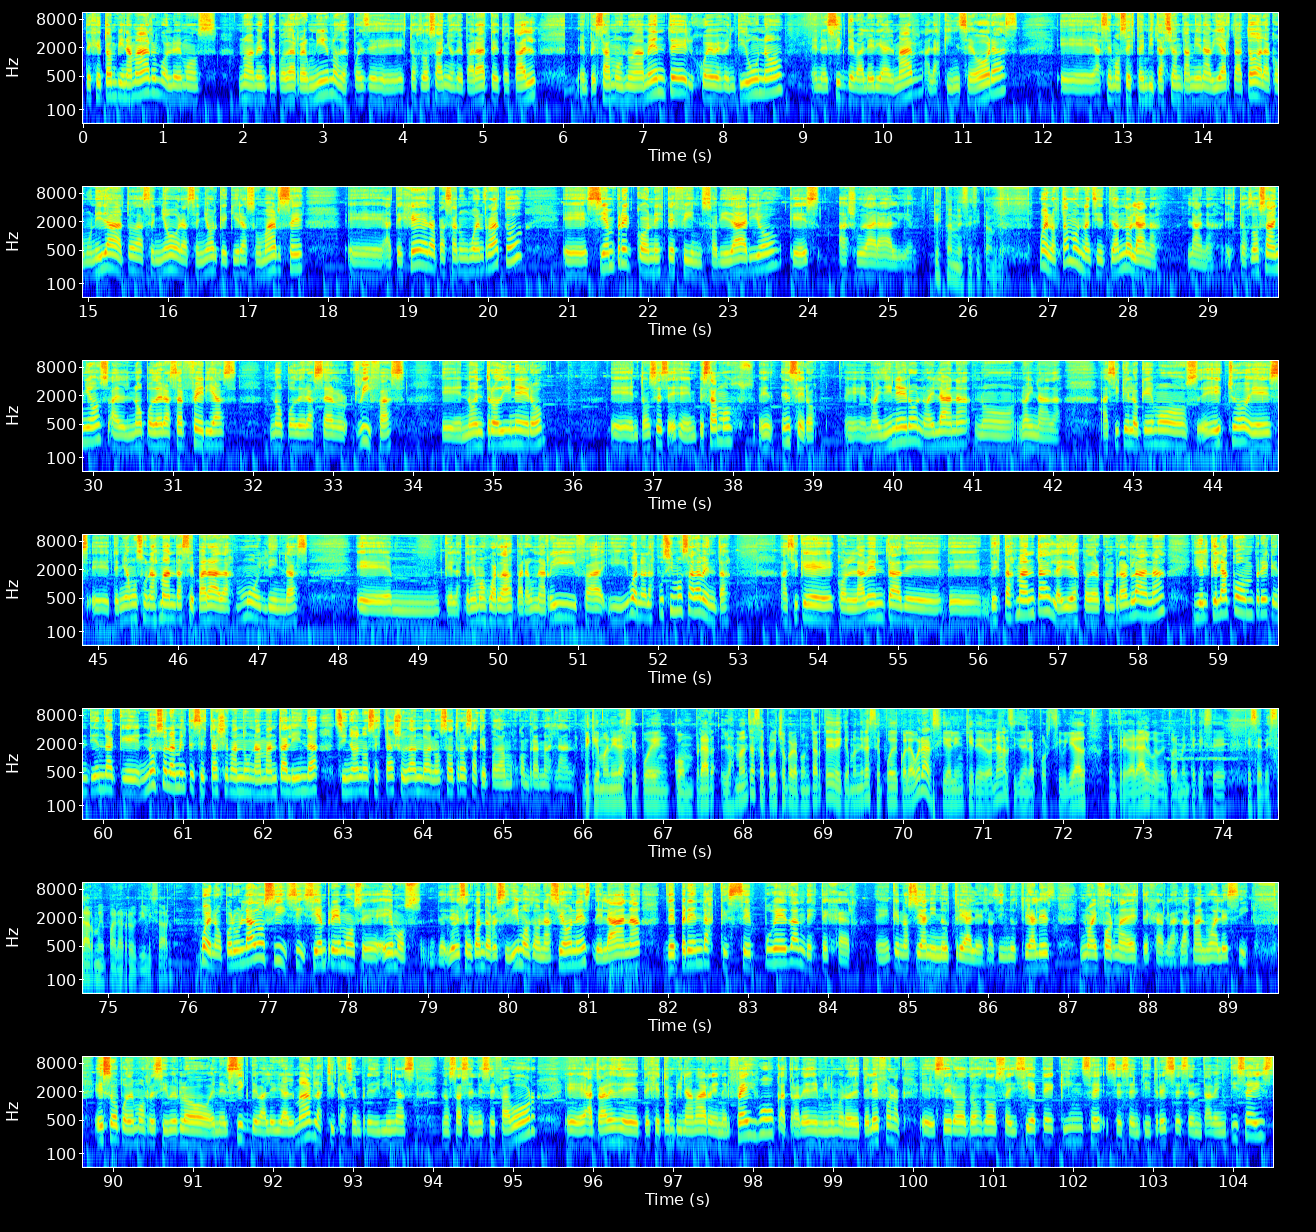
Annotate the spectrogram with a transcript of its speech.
Tejetón Pinamar volvemos nuevamente a poder reunirnos después de estos dos años de parate total. Empezamos nuevamente el jueves 21 en el SIC de Valeria del Mar a las 15 horas. Eh, hacemos esta invitación también abierta a toda la comunidad, a toda señora, señor que quiera sumarse eh, a tejer, a pasar un buen rato, eh, siempre con este fin solidario que es ayudar a alguien. ¿Qué están necesitando? Bueno, estamos necesitando lana, lana. Estos dos años, al no poder hacer ferias, no poder hacer rifas, no entró dinero, entonces empezamos en cero. Eh, no hay dinero, no hay lana, no, no, hay nada. Así que lo que hemos hecho es, eh, teníamos unas mandas separadas muy lindas, que las teníamos guardadas para una rifa y bueno, las pusimos a la venta. Así que con la venta de, estas mantas, la idea es poder comprar lana y el que la compre, que entienda que no solamente se está llevando una manta linda, sino nos está ayudando a nosotros a que podamos comprar más lana. ¿De qué manera se pueden comprar las mantas? Aprovecho para preguntarte de qué manera se puede colaborar, si alguien quiere donar, si tiene la posibilidad de entregar algo eventualmente que se, que se desarme para reutilizar. Bueno, por un lado sí, sí, siempre hemos, eh, hemos, de vez en cuando recibimos donaciones de lana, de prendas que se puedan destejer. Eh, que no sean industriales. Las industriales no hay forma de destejerlas, las manuales sí. Eso podemos recibirlo en el SIC de Valeria del Mar, las chicas siempre divinas nos hacen ese favor, eh, a través de Tejetón Pinamar en el Facebook, a través de mi número de teléfono eh, 02267 15 63 60 26.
